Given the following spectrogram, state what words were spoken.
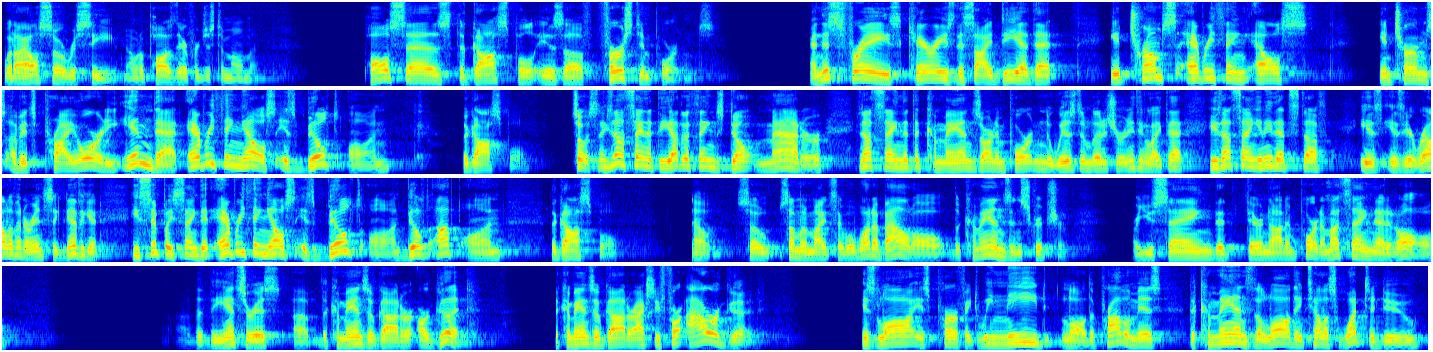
what I also received. I want to pause there for just a moment. Paul says the gospel is of first importance. And this phrase carries this idea that it trumps everything else in terms of its priority, in that everything else is built on the gospel. So he's not saying that the other things don't matter. He's not saying that the commands aren't important, the wisdom literature, or anything like that. He's not saying any of that stuff is, is irrelevant or insignificant. He's simply saying that everything else is built on, built up on the gospel. Now, so someone might say, well, what about all the commands in Scripture? Are you saying that they're not important? I'm not saying that at all. Uh, the, the answer is uh, the commands of God are, are good. The commands of God are actually for our good. His law is perfect. We need law. The problem is the commands, the law, they tell us what to do,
